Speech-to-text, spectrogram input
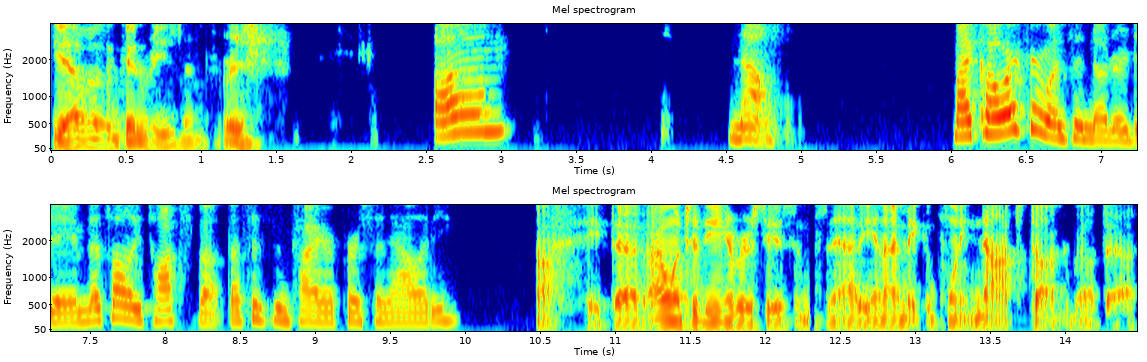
Do you have a good reason for it? um, no. My coworker went to Notre Dame. That's all he talks about. That's his entire personality. I hate that. I went to the University of Cincinnati, and I make a point not to talk about that.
